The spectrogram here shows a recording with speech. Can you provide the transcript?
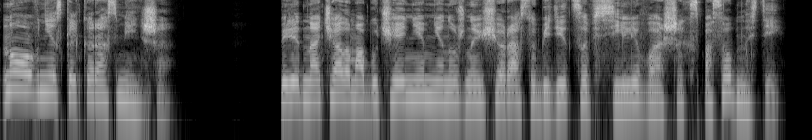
но в несколько раз меньше. Перед началом обучения мне нужно еще раз убедиться в силе ваших способностей.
